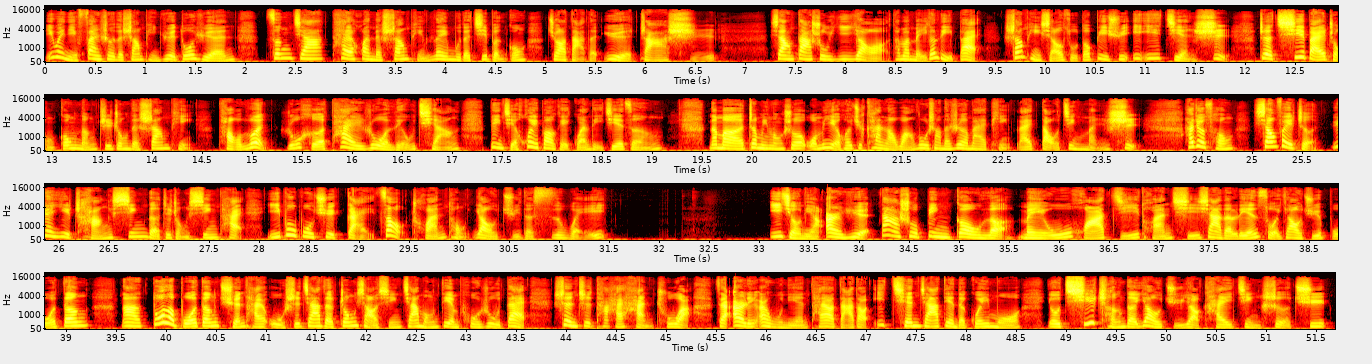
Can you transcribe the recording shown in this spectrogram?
因为你贩售的商品越多元，增加汰换的商品类目的基本功就要打得越扎实。像大树医药啊，他们每个礼拜商品小组都必须一一检视这七百种功能之中的商品，讨论如何汰弱留强，并且汇报给管理阶层。那么郑明龙说，我们也会去看了网络上的热卖品来导进门市，他就从消费者愿意尝新的这种心态，一步步去改造传统药局的思维。一九年二月，大树并购了美吾华集团旗下的连锁药局博登，那多了博登全台五十家的中小型加盟店铺入袋，甚至他还喊出啊，在二零二五年他要达到一千家店的规模，有七成的药局要开进社区。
